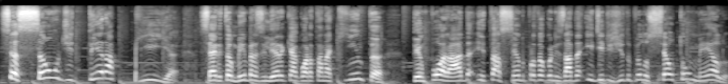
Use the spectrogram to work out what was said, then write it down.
Sessão de Terapia, série também brasileira que agora está na quinta temporada e está sendo protagonizada e dirigido pelo Celton Mello.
